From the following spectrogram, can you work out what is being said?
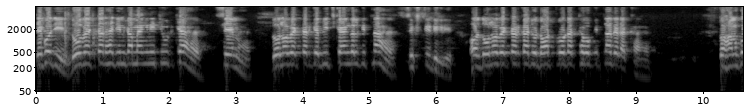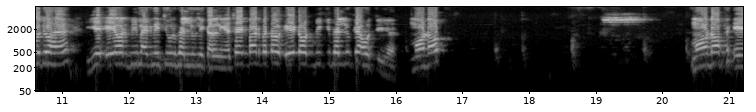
देखो जी, दो वेक्टर है जिनका मैग्नीट्यूड क्या है? सेम है. दोनों वेक्टर के बीच का एंगल कितना है? सिक्सटी डिग्री और दोनों वेक्टर का जो डॉट प्रोडक्ट है, वो कितना दे रखा है? तो हमको जो है, ये ए और बी मैग्नीट्यूड वैल्यू निकालनी है। अच्छा एक बार बताओ ए डॉट बी की वैल्यू क्या होती है? Mod of mod of A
